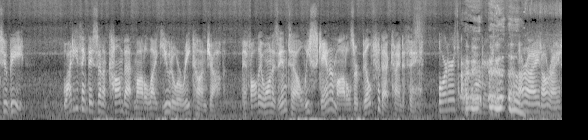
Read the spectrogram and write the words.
Hey, 2B, why do you think they sent a combat model like you to a recon job? If all they want is intel, we scanner models are built for that kind of thing. Orders are orders. all right, all right.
